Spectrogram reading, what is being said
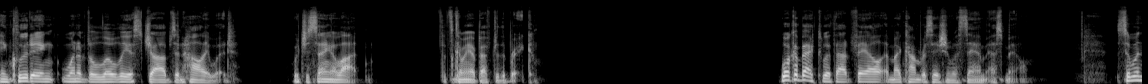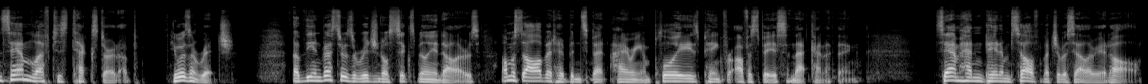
including one of the lowliest jobs in Hollywood, which is saying a lot. That's coming up after the break. Welcome back to Without Fail and my conversation with Sam Esmail. So, when Sam left his tech startup, he wasn't rich. Of the investor's original $6 million, almost all of it had been spent hiring employees, paying for office space, and that kind of thing. Sam hadn't paid himself much of a salary at all.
